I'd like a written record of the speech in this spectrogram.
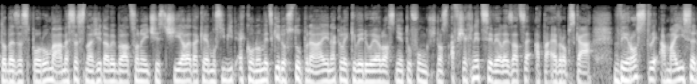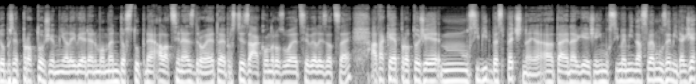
to bez zesporu, máme se snažit, aby byla co nejčistší, ale také musí být ekonomicky dostupná, jinak likviduje vlastně tu funkčnost a všechny civilizace a ta evropská vyrostly a mají se dobře, protože měli v jeden moment dostupné a laciné zdroje, to je prostě zákon rozvoje civilizace a také proto, že musí být bezpečná ta energie, že ji musíme mít na svém území. Takže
